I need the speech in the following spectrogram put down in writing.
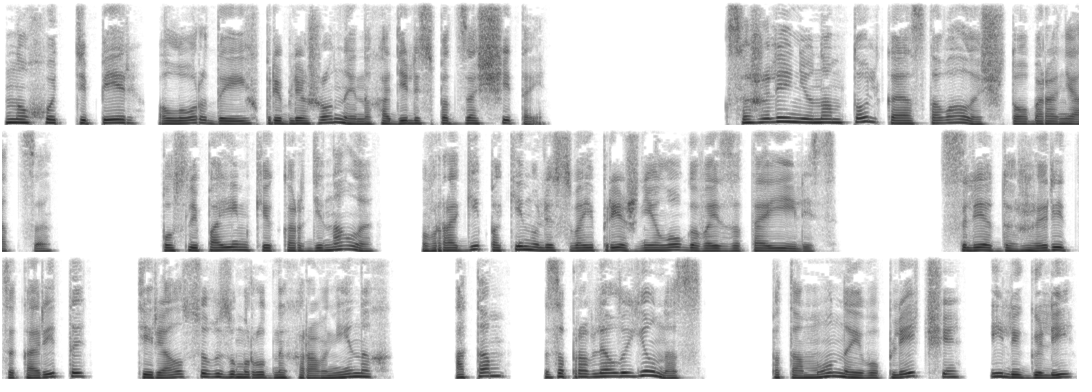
Но хоть теперь лорды и их приближенные находились под защитой. К сожалению, нам только и оставалось, что обороняться. После поимки кардинала враги покинули свои прежние логово и затаились. След жрицы Кариты терялся в изумрудных равнинах, а там заправлял Юнос, потому на его плечи и легли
